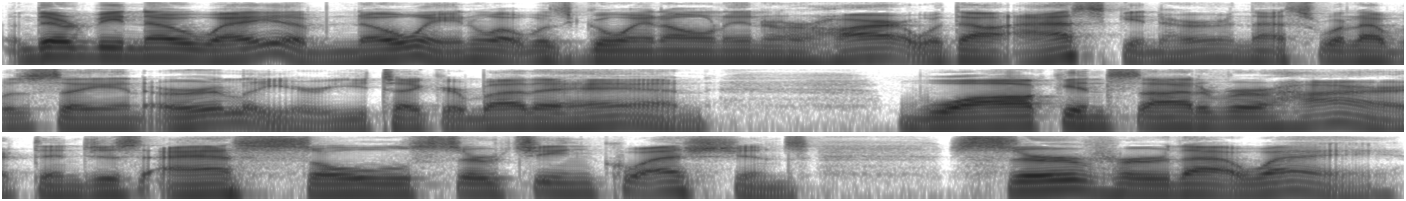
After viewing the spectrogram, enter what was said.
There'd be no way of knowing what was going on in her heart without asking her. And that's what I was saying earlier. You take her by the hand, walk inside of her heart, and just ask soul searching questions. Serve her that way.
